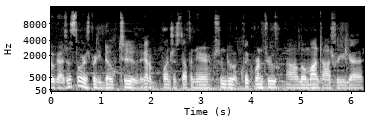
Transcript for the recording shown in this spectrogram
So guys, this store is pretty dope too. They got a bunch of stuff in here. Just gonna do a quick run through, uh, a little montage for you guys.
